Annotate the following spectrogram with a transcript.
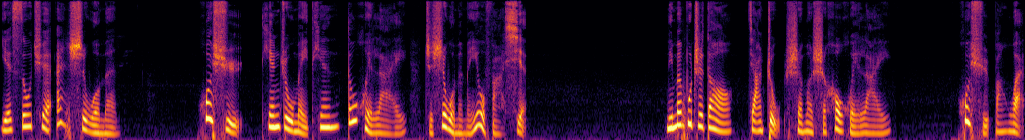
耶稣却暗示我们：或许天主每天都会来，只是我们没有发现。你们不知道家主什么时候回来，或许傍晚，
